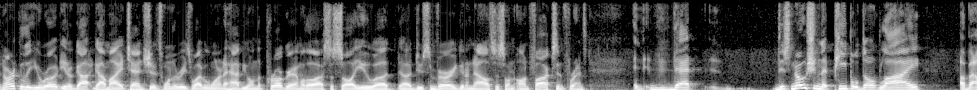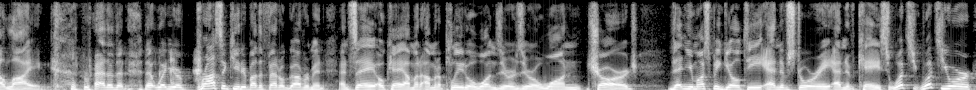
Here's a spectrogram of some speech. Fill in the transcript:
An article that you wrote, you know, got got my attention. It's one of the reasons why we wanted to have you on the program. Although I also saw you uh, uh, do some very good analysis on on Fox and Friends. That this notion that people don't lie about lying rather than that when you're prosecuted by the federal government and say okay i'm going to I'm going to plead to a 1001 charge then you must be guilty end of story end of case what's what's your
